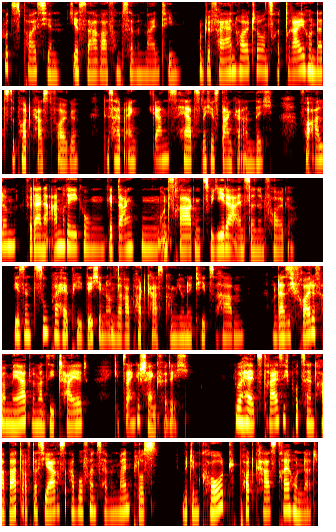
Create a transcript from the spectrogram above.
Kurzes Päuschen, hier ist Sarah vom Seven Mind Team und wir feiern heute unsere 300. Podcast-Folge. Deshalb ein ganz herzliches Danke an dich, vor allem für deine Anregungen, Gedanken und Fragen zu jeder einzelnen Folge. Wir sind super happy, dich in unserer Podcast-Community zu haben. Und da sich Freude vermehrt, wenn man sie teilt, gibt's ein Geschenk für dich. Du erhältst 30% Rabatt auf das Jahresabo von 7mind Plus mit dem Code Podcast300.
